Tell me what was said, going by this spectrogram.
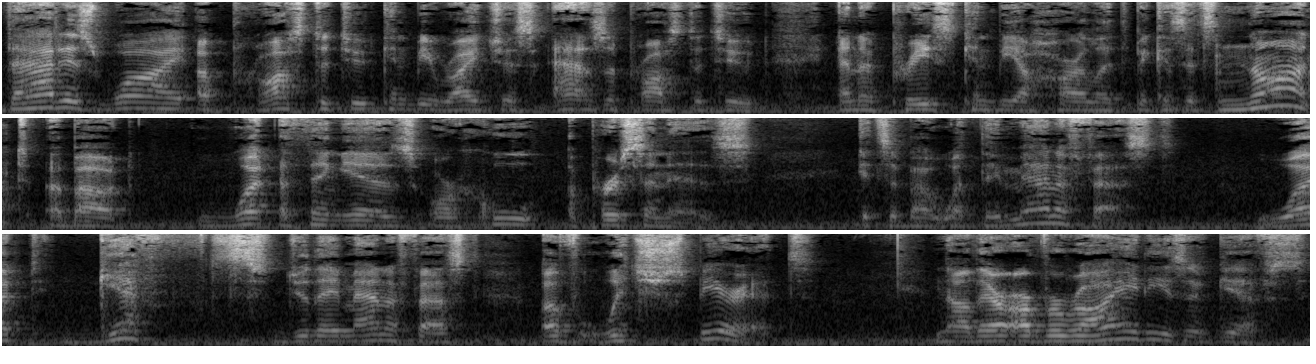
That is why a prostitute can be righteous as a prostitute and a priest can be a harlot, because it's not about what a thing is or who a person is. It's about what they manifest. What gifts do they manifest of which spirit? Now, there are varieties of gifts,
